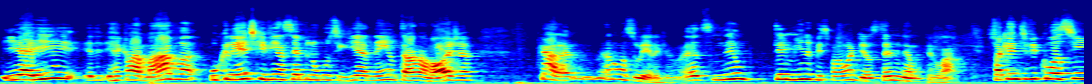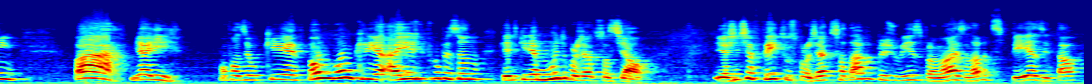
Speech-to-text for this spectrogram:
E aí ele reclamava, o cliente que vinha sempre não conseguia nem entrar na loja. Cara, era uma zoeira aquilo. Eu disse, não, termina com isso, pelo amor de Deus, terminamos aquilo lá. Só que a gente ficou assim, pá, e aí? Vamos fazer o quê? Vamos, vamos criar. Aí a gente ficou pensando que a gente queria muito projeto social. E a gente tinha feito uns projetos, só dava prejuízo para nós, só dava despesa e tal.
